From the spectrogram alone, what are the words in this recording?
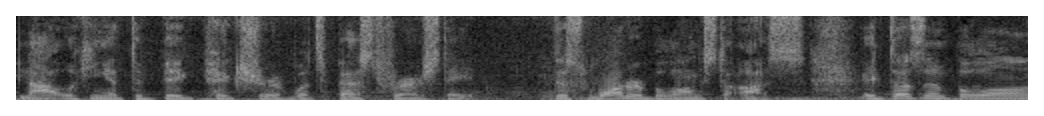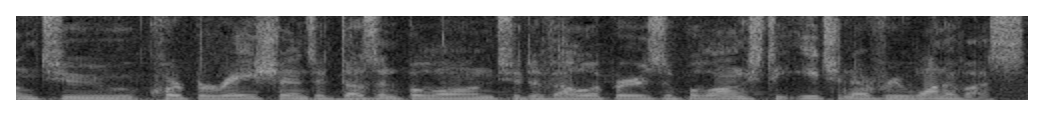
not looking at the big picture of what's best for our state this water belongs to us. It doesn't belong to corporations. It doesn't belong to developers. It belongs to each and every one of us.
